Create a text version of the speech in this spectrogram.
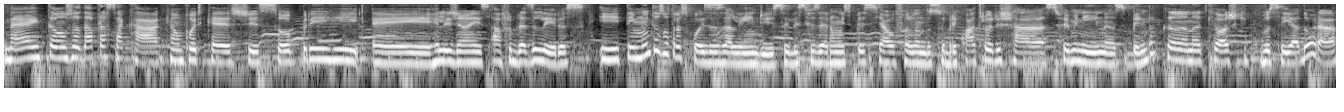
né? Então já dá para sacar que é um podcast sobre é, religiões afro-brasileiras. E tem muitas outras coisas além disso. Eles fizeram um especial falando sobre quatro orixás femininas, bem bacana, que eu acho que você ia adorar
